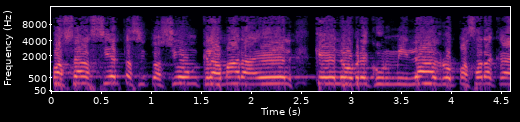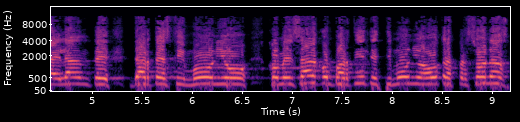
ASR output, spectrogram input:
pasar cierta situación, clamar a Él, que Él obre con milagro, pasar acá adelante, dar testimonio, comenzar a compartir testimonio a otras personas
